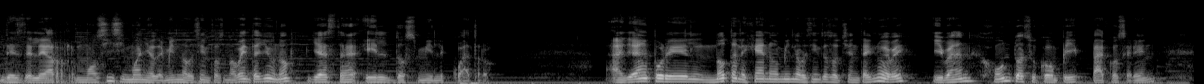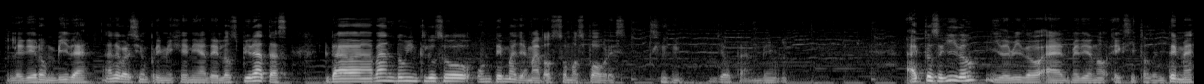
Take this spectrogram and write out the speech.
desde el hermosísimo año de 1991 y hasta el 2004. Allá por el no tan lejano 1989, Iván, junto a su compi Paco Serén, le dieron vida a la versión primigenia de Los Piratas, grabando incluso un tema llamado Somos Pobres. Yo también. Acto seguido, y debido al mediano éxito del tema,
